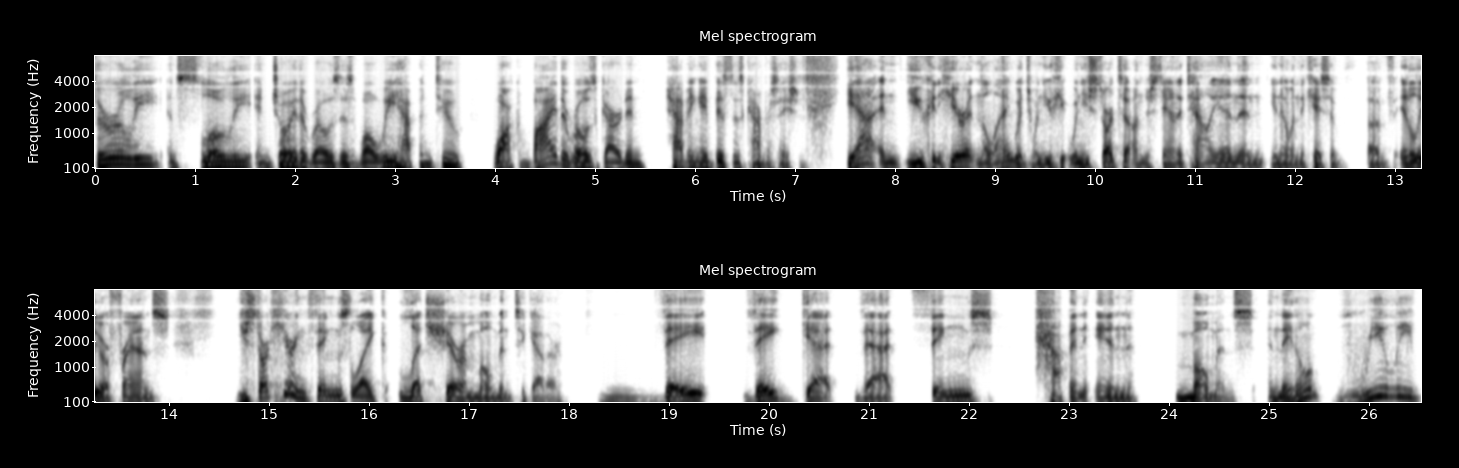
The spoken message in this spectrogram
thoroughly and slowly enjoy the roses while we happen to walk by the rose garden having a business conversation. Yeah, and you can hear it in the language when you when you start to understand Italian and you know in the case of of Italy or France, you start hearing things like let's share a moment together. Mm. They they get that things happen in moments and they don't really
